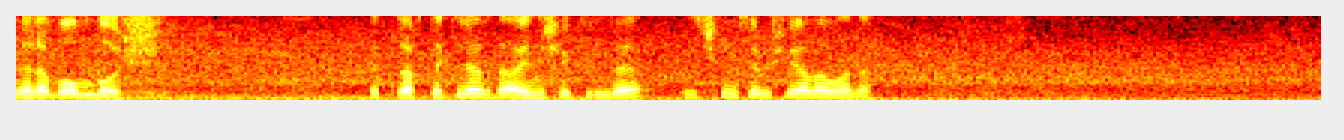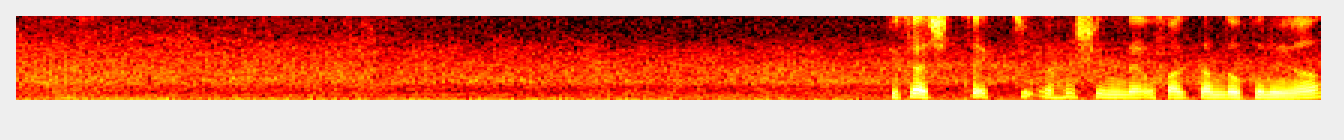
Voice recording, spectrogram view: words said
Mera bomboş. Etraftakiler de aynı şekilde. Hiç kimse bir şey alamadı. Birkaç tek şimdi ufaktan dokunuyor.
